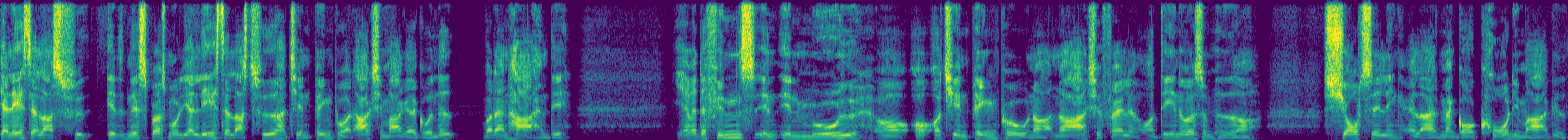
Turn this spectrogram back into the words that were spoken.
Jeg læste, at Lars et næste spørgsmål. Jeg læste, at Lars Tvede har tjent penge på, at aktiemarkedet er gået ned. Hvordan har han det? Jamen, der findes en, en måde at, at, at tjene penge på, når, når aktier falder, og det er noget, som hedder short selling, eller at man går kort i markedet.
